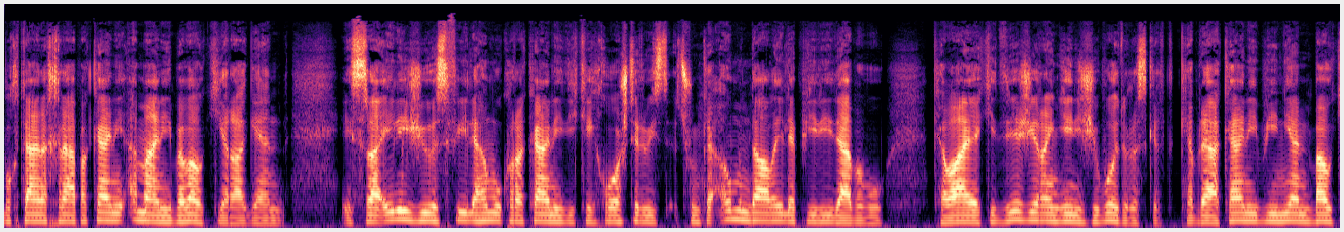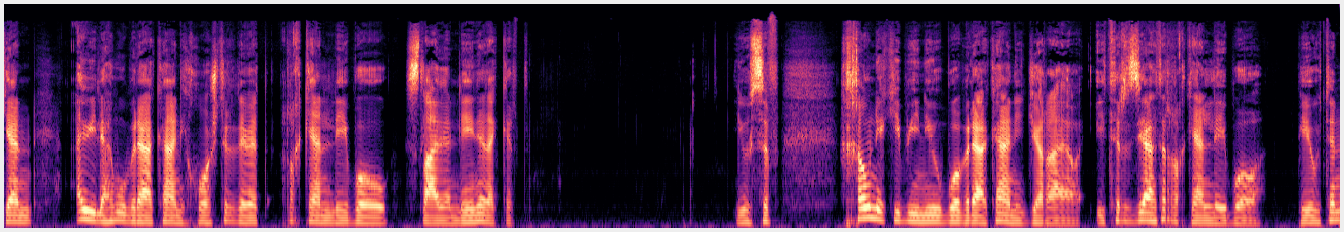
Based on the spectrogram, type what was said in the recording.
بوختانە خراپەکانی ئەمانی بە باوکی ڕاگەند ئیسرائیلی ژیوسفی لە هەموو کوڕەکانی دیکەی خۆشتر ویست چونکە ئەو منداڵی لە پیریدا ببوو کەوایەکی درێژی ڕنگینیشی بۆ دروست کرد کە براکانی بینیان باوکیان ئەوی لە هەموو براکانی خۆشتر دەوێت ڕقیان لی بۆ و سلاوێن لی نەدەکرد یوسف خەونێکی بینی و بۆ براکانی گێڕایەوە ئیتر زیاتر ڕقیان لی بووەوە پێوتن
